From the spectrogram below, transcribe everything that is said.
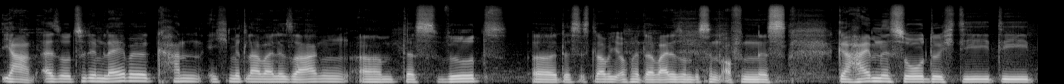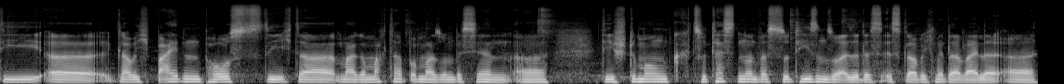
ja, also zu dem Label kann ich mittlerweile sagen, ähm, das wird, äh, das ist glaube ich auch mittlerweile so ein bisschen offenes Geheimnis, so durch die, die, die, äh, glaube ich, beiden Posts, die ich da mal gemacht habe, um mal so ein bisschen äh, die Stimmung zu testen und was zu teasen. So. Also das ist, glaube ich, mittlerweile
